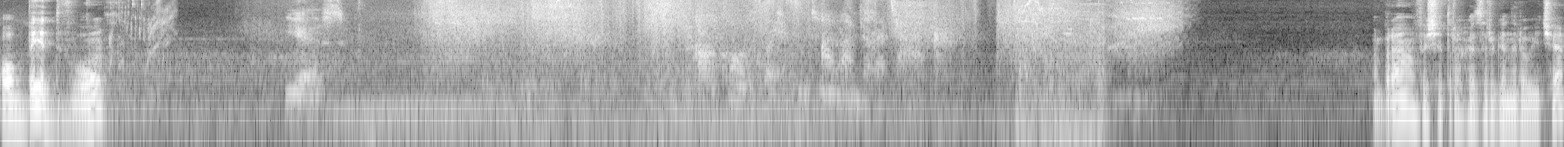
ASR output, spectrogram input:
obydwu wy się trochę zregenerujcie.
